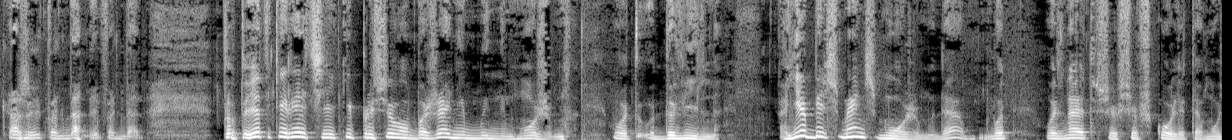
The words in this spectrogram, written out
каже, і так далі. і так далі. Тобто є такі речі, які при цьому бажанні ми не можемо от, от довільно. А є більш-менш можемо. Да? От, ви знаєте, що ще в школі там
